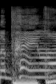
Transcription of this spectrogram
the pain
